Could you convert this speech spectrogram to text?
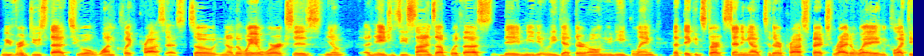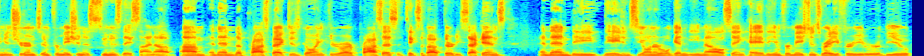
we've reduced that to a one click process. So, you know, the way it works is, you know, an agency signs up with us, they immediately get their own unique link that they can start sending out to their prospects right away and collecting insurance information as soon as they sign up. Um, and then the prospect is going through our process. It takes about 30 seconds. And then the, the agency owner will get an email saying, hey, the information is ready for you to review.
